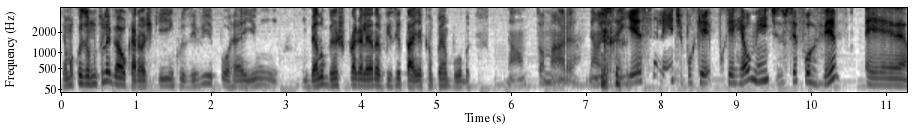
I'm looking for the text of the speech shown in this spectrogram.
É uma coisa muito legal, cara. Eu acho que, inclusive, porra, é aí um, um belo gancho pra galera visitar aí a campanha boba. Não, tomara. Não, isso aí é excelente, porque, porque realmente, se você for ver, é,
